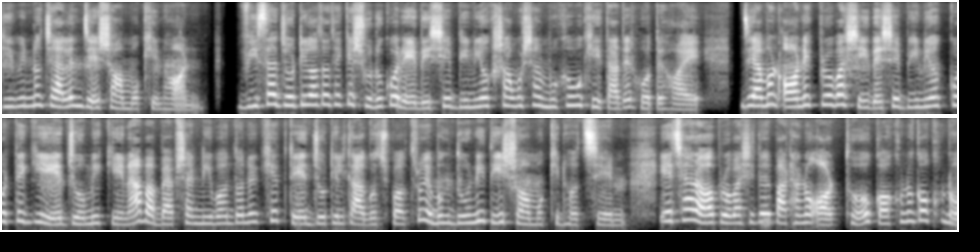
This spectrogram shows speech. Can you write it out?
বিভিন্ন চ্যালেঞ্জের সম্মুখীন হন। ভিসা জটিলতা থেকে শুরু করে দেশে বিনিয়োগ সমস্যার মুখোমুখি তাদের হতে হয়। যেমন অনেক প্রবাসী দেশে বিনিয়োগ করতে গিয়ে জমি কেনা বা ব্যবসার নিবন্ধনের ক্ষেত্রে জটিল কাগজপত্র এবং দুর্নীতির সম্মুখীন হচ্ছেন। এছাড়াও প্রবাসীদের পাঠানো অর্থ কখনো কখনো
